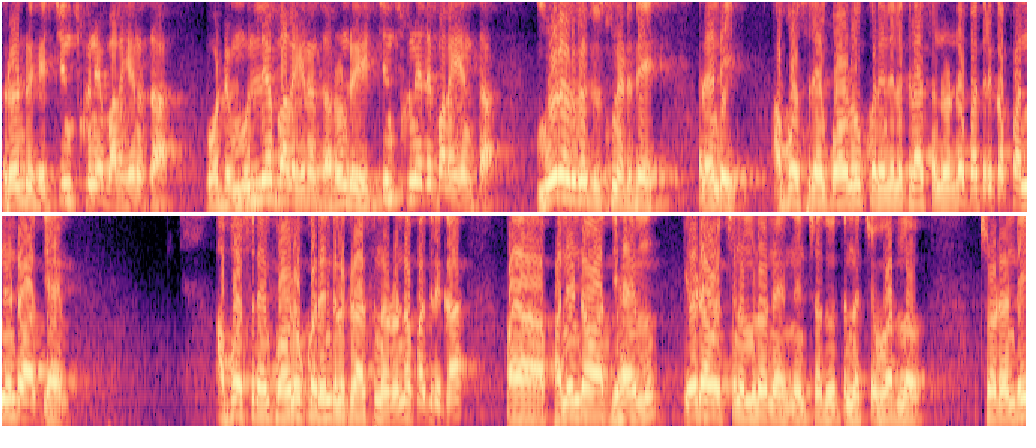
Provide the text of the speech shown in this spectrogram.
రెండు హెచ్చించుకునే బలహీనత ఒకటి ముల్లే బలహీనత రెండు హెచ్చించుకునేదే బలహీనత. మూడోదిగా చూసినట్టయితే రండి అపోసరేం పౌలు కొరిందులకు రాసిన రెండో పత్రిక పన్నెండో అధ్యాయం. అపోసరేం పౌలు కొరిందులకు రాసిన రెండో పత్రిక పన్నెండవ అధ్యాయము ఏడవ వచనంలోనే నేను చదువుతున్న చివరిలో చూడండి.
